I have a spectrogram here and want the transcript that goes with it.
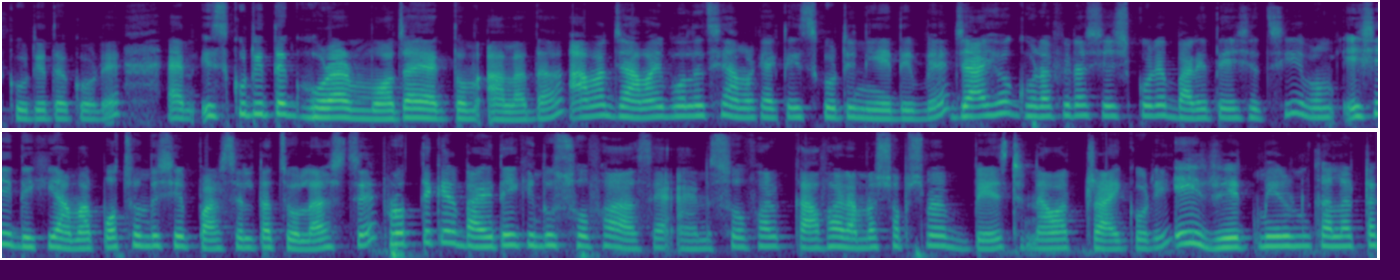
স্কুটিতে করে অ্যান্ড স্কুটিতে ঘোরার মজাই একদম আলাদা। আমার জামাই বলেছে, আমাকে একটা স্কুটি নিয়ে দিবে। যাই হোক, ঘোরাফেরা শেষ করে বাড়িতে এসেছি এবং এসেই দেখি আমার পছন্দের সে পার্সেলটা চলে আসছে। প্রত্যেকের বাড়িতেই কিন্তু সোফা আছে অ্যান্ড সোফার কাভার আমরা সবসময় বেস্ট নেওয়ার ট্রাই করি। এই রেড মেরুন কালারটা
